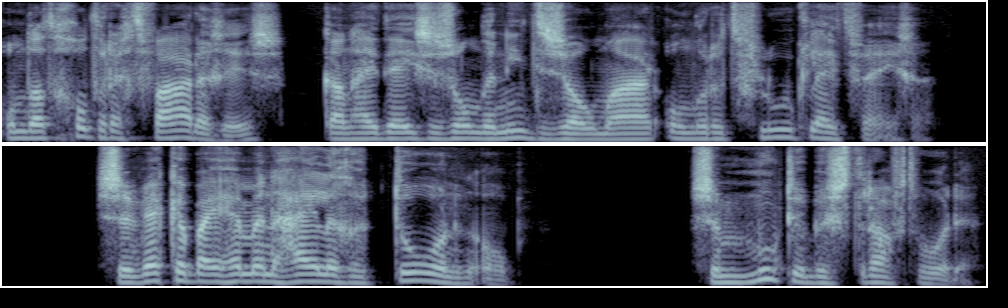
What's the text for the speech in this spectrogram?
Omdat God rechtvaardig is, kan hij deze zonde niet zomaar onder het vloerkleed vegen. Ze wekken bij hem een heilige toorn op. Ze moeten bestraft worden.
